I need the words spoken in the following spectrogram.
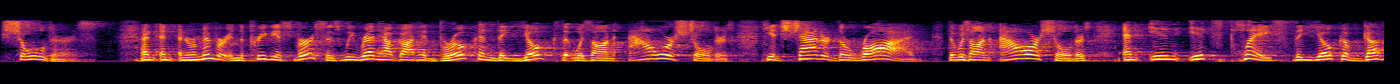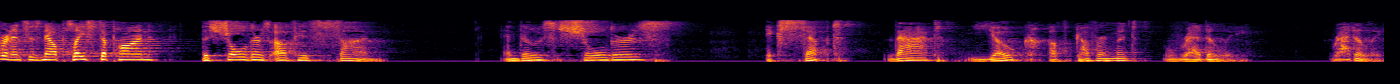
shoulders. And, and, and remember, in the previous verses, we read how God had broken the yoke that was on our shoulders. He had shattered the rod that was on our shoulders, and in its place, the yoke of governance is now placed upon the shoulders of his son. And those shoulders accept that yoke of government readily. Readily.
